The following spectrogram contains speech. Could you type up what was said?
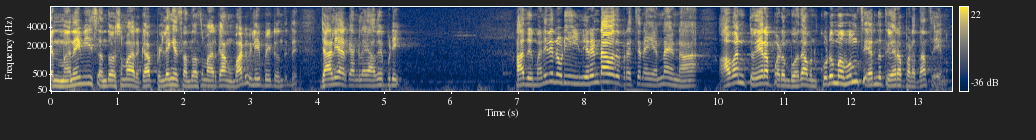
என் மனைவி சந்தோஷமாக இருக்கா பிள்ளைங்க சந்தோஷமாக இருக்கா அவங்க பாட்டு வெளியே போயிட்டு வந்துட்டு ஜாலியாக இருக்காங்களே அது எப்படி? அது மனிதனுடைய இரண்டாவது பிரச்சனை என்னன்னா அவன் துயரப்படும் போது அவன் குடும்பமும் சேர்ந்து துயரப்படத்தான் செய்யணும்.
